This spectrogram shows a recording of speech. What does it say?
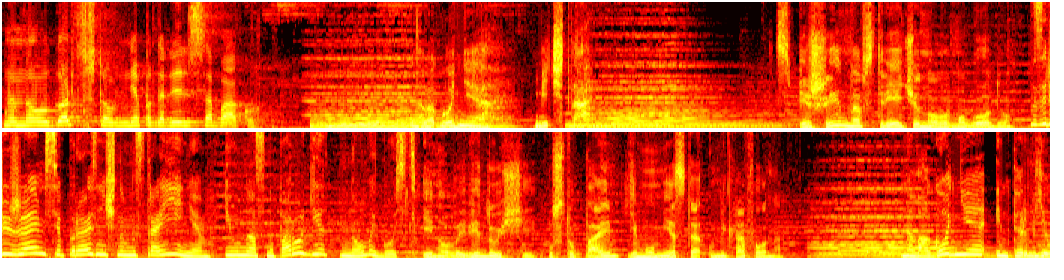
на Новый год, чтобы мне подарили собаку. Новогодняя мечта. Спешим навстречу Новому году. Заряжаемся праздничным настроением. И у нас на пороге новый гость. И новый ведущий. Уступаем ему место у микрофона. Новогоднее интервью.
